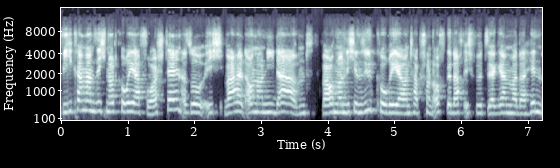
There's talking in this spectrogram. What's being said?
wie kann man sich Nordkorea vorstellen? Also ich war halt auch noch nie da und war auch noch nicht in Südkorea und habe schon oft gedacht, ich würde sehr gern mal dahin.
